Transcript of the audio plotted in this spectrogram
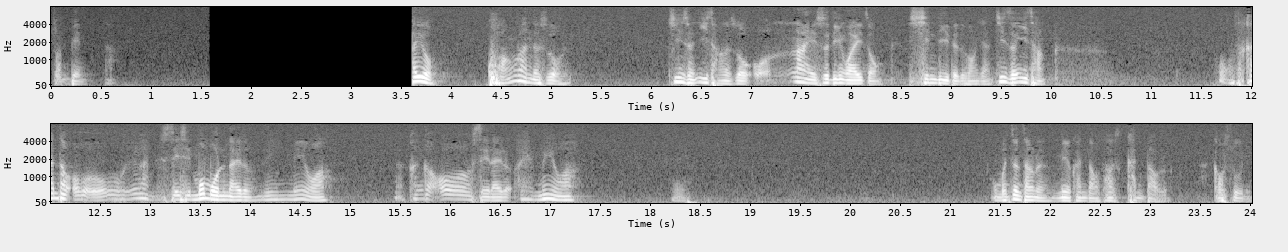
转变。还有狂乱的时候，精神异常的时候，哦，那也是另外一种心力的方向。精神异常，哦，他看到哦哦，你看谁谁某某人来了？没没有啊？看看哦，谁来了？哎，没有啊。哎，我们正常人没有看到，他看到了，告诉你。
